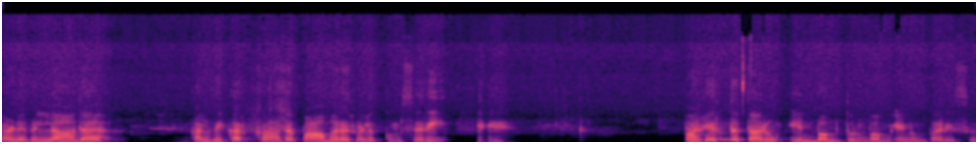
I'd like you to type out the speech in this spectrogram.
தெளிவில்லாத கல்வி கற்காத பாமரர்களுக்கும் சரி. பகிர்ந்து தரும் இன்பம் துன்பம் எனும் பரிசு.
